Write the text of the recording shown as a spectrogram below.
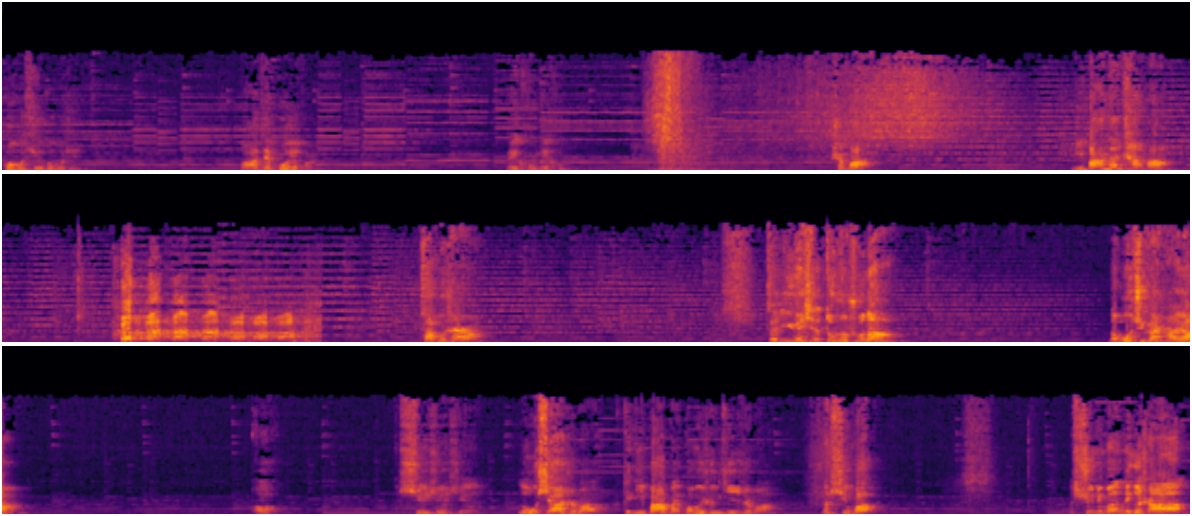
过不去，过不去。我还再播一会儿，没空没空。什么？你爸难产了？咋回事啊？在医院现在动手术呢。那我去干啥呀？哦，行行行，楼下是吧？给你爸买包卫生巾是吧？那行吧。兄弟们，那个啥，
